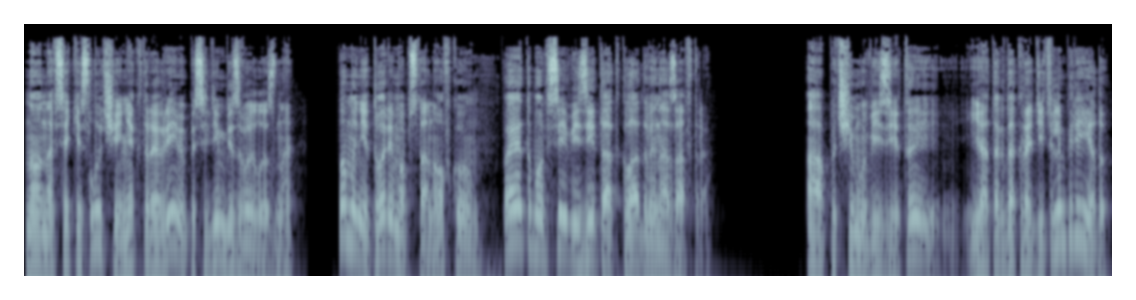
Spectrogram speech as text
Но на всякий случай некоторое время посидим безвылазно. Помониторим обстановку, поэтому все визиты откладывай на завтра». «А почему визиты? Я тогда к родителям перееду».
